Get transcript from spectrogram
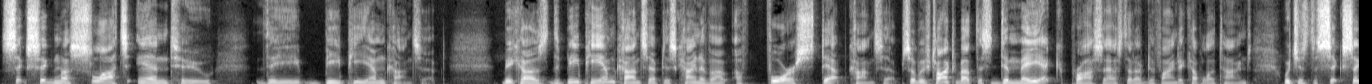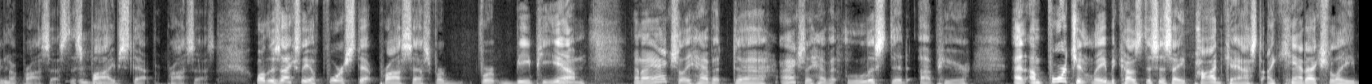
Six Sigma slots into the BPM concept because the BPM concept is kind of a, a four step concept. So, we've talked about this DMAIC process that I've defined a couple of times, which is the Six Sigma process, this five step process. Well, there's actually a four step process for, for BPM, and I actually have it. Uh, I actually have it listed up here. And unfortunately, because this is a podcast, I can't actually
